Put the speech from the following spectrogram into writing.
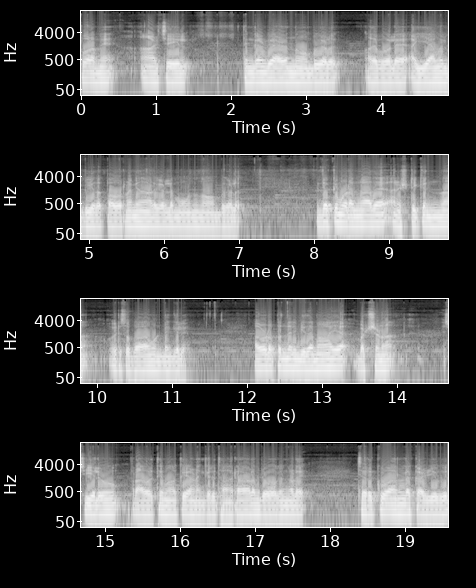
പുറമെ ആഴ്ചയിൽ തിങ്കൾ വ്യാഴം നോമ്പുകൾ അതേപോലെ അയ്യാമുൽ ബീദ പൗർണമി നാളുകളിലെ മൂന്ന് നോമ്പുകൾ. ഇതൊക്കെ മുടങ്ങാതെ അനുഷ്ഠിക്കുന്ന ഒരു സ്വഭാവമുണ്ടെങ്കിൽ അതോടൊപ്പം തന്നെ മിതമായ ഭക്ഷണ ശീലവും പ്രാവർത്തികമാക്കുകയാണെങ്കിൽ ധാരാളം രോഗങ്ങളെ ചെറുക്കുവാനുള്ള കഴിവ്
